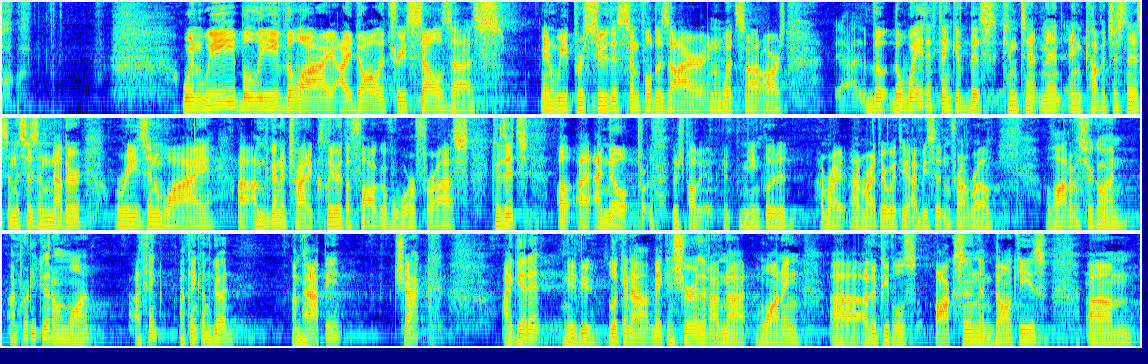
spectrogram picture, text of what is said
When we believe the lie idolatry sells us and we pursue this sinful desire and what's not ours, the, the way to think of this contentment and covetousness, and this is another reason why I'm going to try to clear the fog of war for us. Because it's, uh, I, I know there's probably, me included, I'm right, I'm right there with you. I'd be sitting front row. A lot of us are going, I'm pretty good on want. I think, I think I'm good. I'm happy. Check. I get it. Need to be looking out, making sure that I'm not wanting uh, other people's oxen and donkeys. Um,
